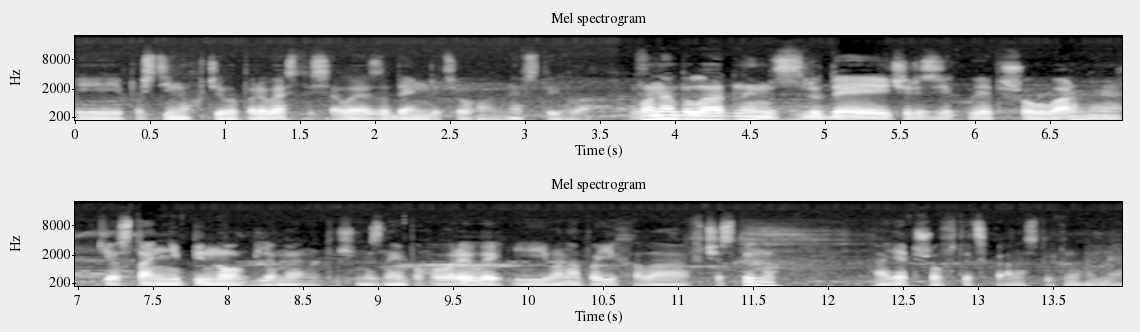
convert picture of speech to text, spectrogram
і постійно хотіла перевестися, але за день до цього не встигла. Вона була одним з людей, через яку я пішов в армію. Такий останній пінок для мене, тому що ми з нею поговорили, і вона поїхала в частину, а я пішов в ТЦК наступного дня.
